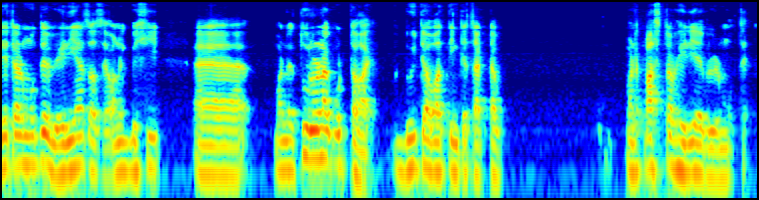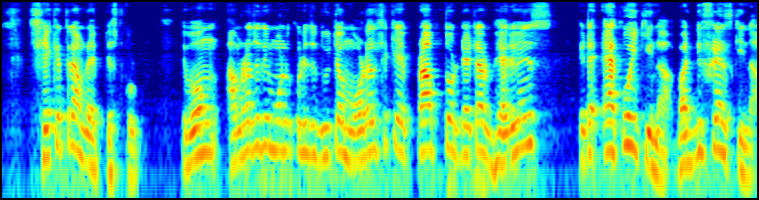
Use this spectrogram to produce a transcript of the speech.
ডেটার মধ্যে ভেরিয়েন্স আছে, অনেক বেশি মানে তুলনা করতে হয়, দুইটা বা তিনটা, চারটা মানে পাঁচটা ভেরিয়েবলের মধ্যে। সেক্ষেত্রে আমরা এফ টেস্ট করব। এবং আমরা যদি মনে করি যে দুইটা মডেল থেকে প্রাপ্ত ডেটার ভ্যারিয়েন্স এটা একই কিনা বা ডিফারেন্স কিনা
